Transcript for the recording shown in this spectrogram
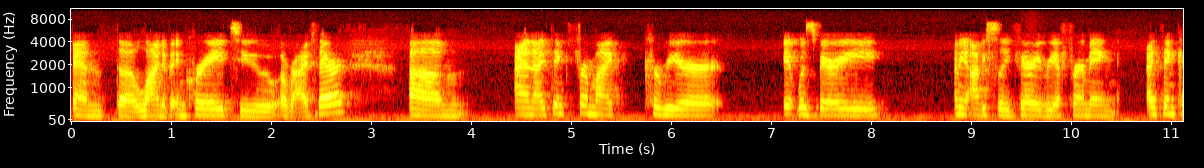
and the line of inquiry to arrive there. Um, and i think for my career it was very i mean obviously very reaffirming. I think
